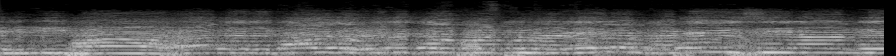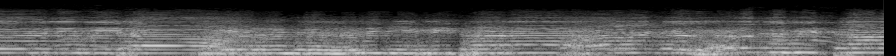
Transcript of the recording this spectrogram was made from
நிமிடம். தங்களுக்காக ஒதுக்கப்பட்டுள்ள நேரம் கடைசி நான்கு நிமிடம் நேரங்கள் நெருங்கி விட்டன. காலங்கள் கடந்து விட்டன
